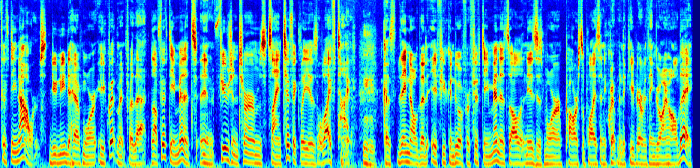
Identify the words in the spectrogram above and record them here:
15 hours? You need to have more equipment for that. Now, 15 minutes in fusion terms scientifically is a lifetime mm-hmm. because they know that if you can do it for 15 minutes, all it needs is more power supplies and equipment to keep everything going all day.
